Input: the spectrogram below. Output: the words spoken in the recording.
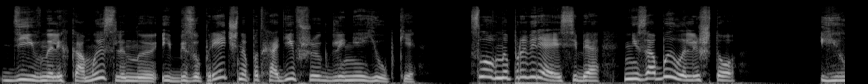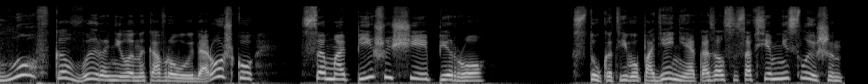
дивно легкомысленную и безупречно подходившую к длине юбки, словно проверяя себя, не забыла ли что, и ловко выронила на ковровую дорожку самопишущее перо. Стук от его падения оказался совсем не слышен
